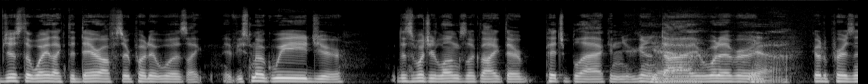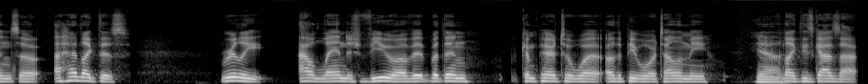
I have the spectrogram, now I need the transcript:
just the way like the DARE officer put it was like if you smoke weed, you're this is what your lungs look like. They're pitch black and you're going to Yeah. die or whatever. and Yeah. go to prison. So I had like this really outlandish view of it, but then compared to what other people were telling me, Yeah. like these guys I,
